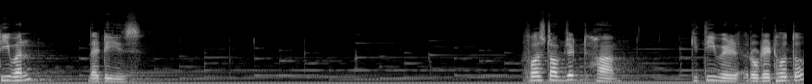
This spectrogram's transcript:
T one that is first object हा, किती वेळ रोटेट होतो?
